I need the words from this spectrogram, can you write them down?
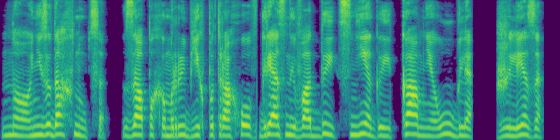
но не задохнуться. Запахом рыбьих потрохов, грязной воды, снега и камня, угля, железа,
